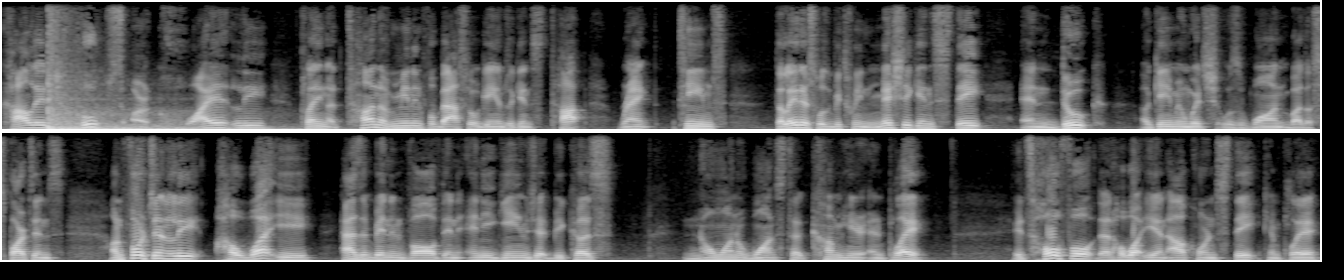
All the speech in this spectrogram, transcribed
College hoops are quietly playing a ton of meaningful basketball games against top ranked teams. The latest was between Michigan State and Duke, a game in which was won by the Spartans. Unfortunately, Hawaii hasn't been involved in any games yet because no one wants to come here and play. It's hopeful that Hawaii and Alcorn State can play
